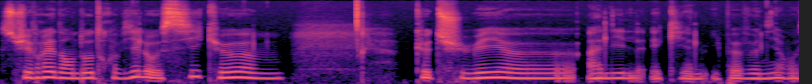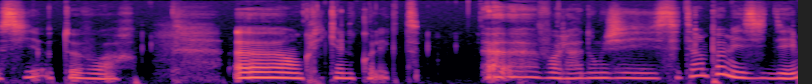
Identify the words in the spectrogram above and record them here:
suivraient dans d'autres villes aussi que, euh, que tu es à Lille et qu'ils peuvent venir aussi te voir en click and collect. voilà, donc c'était un peu mes idées.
